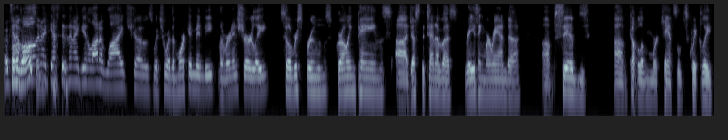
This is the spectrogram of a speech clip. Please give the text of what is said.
And, sounds of all, and I guess and then I did a lot of live shows, which were the Mork and Mindy, Laverne and Shirley, Silver Spoons, Growing Pains, uh, Just the Ten of Us, Raising Miranda, um, Sibs. Um, a couple of them were canceled quickly.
